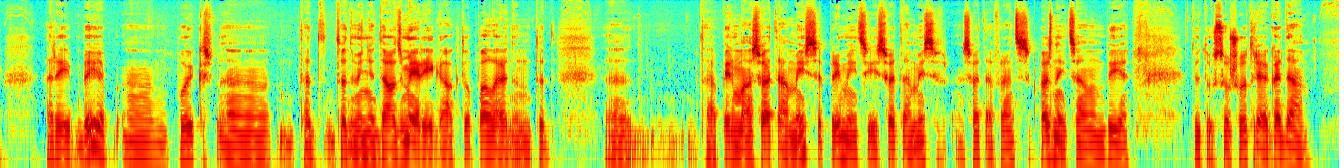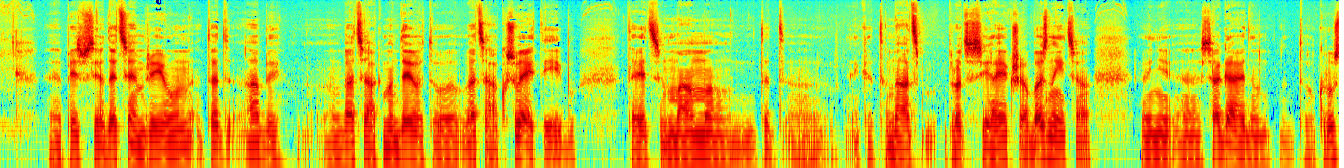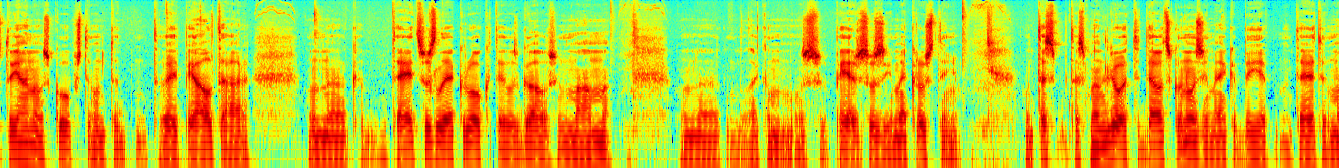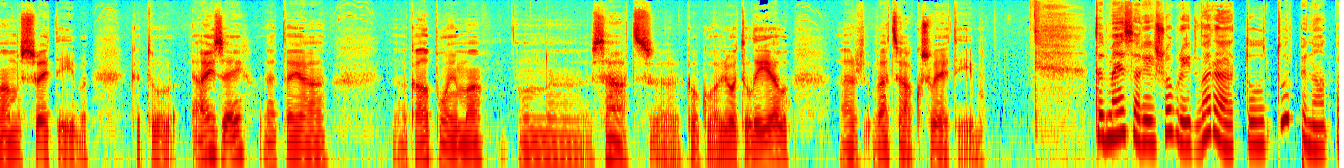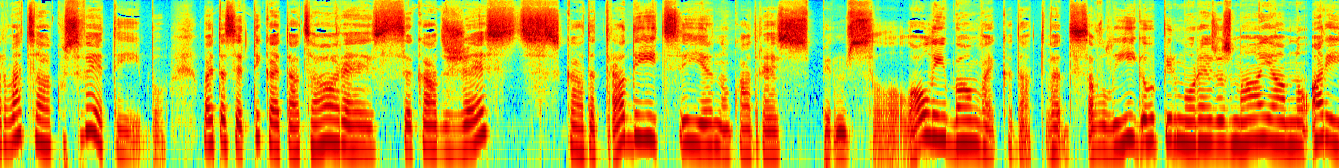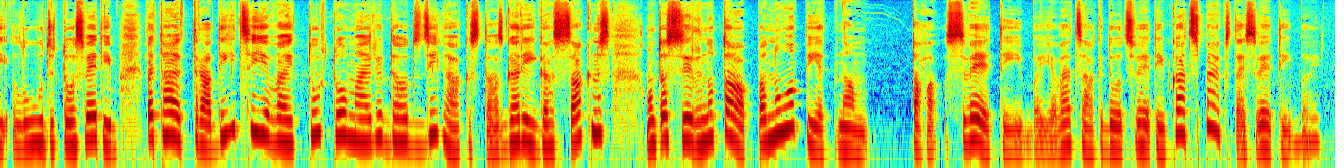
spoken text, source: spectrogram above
arī bija uh, puikas, uh, tad, tad viņa daudz mierīgāk to palaida. Tad uh, tā pirmā svētā mise, primīcija svētā mise Svētā Franciska baznīcā man bija 2002. gadā. 15. decembrī, un tad abi vecāki man deva to vecāku svētību. Tēvs un mamma, un tad, eh, kad tu nāc procesijā iekšā baznīcā, viņi eh, sagaida un to krustu jānoskūpst, un tad tu ej pie altāra, un eh, tēvs uzliek roku tev uz galvas un mamma. un laikam uz pieres uzzīmē krustiņu. Un tas, tas man ļoti daudz ko nozīmē, ka bija tēta un mammas svētība, ka tu aizēji tajā kalpošanā un sāc kaut ko ļoti lielu ar vecāku svētību. Tad mēs arī šobrīd varētu turpināt par vecāku svētību. Vai tas ir tikai tāds ārējs, kāds žests, kāda tradīcija, nu kādreiz pirms laulībām, vai kad atved savu līgavu pirmoreiz uz mājām, nu arī lūdza to svētību. Vai tā ir tradīcija, vai tur tomēr ir daudz dziļākas tās garīgās saknes, un tas ir nu tā pa nopietnam tā svētība, ja vecāki dod svētību. Kāds spēks tai svētībai? Uh,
